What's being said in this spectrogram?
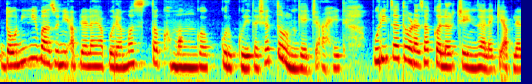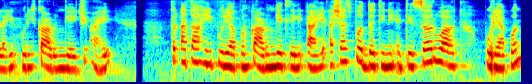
दोन्हीही बाजूनी आपल्याला ह्या पुऱ्या मस्त खमंग कुरकुरीत अशा तळून घ्यायच्या आहेत. पुरीचा थोडासा कलर चेंज झाला की आपल्याला ही पुरी काढून घ्यायची आहे. तर आता ही पुरी आपण काढून घेतलेली आहे. अशाच पद्धतीने येथे सर्व पुऱ्या आपण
